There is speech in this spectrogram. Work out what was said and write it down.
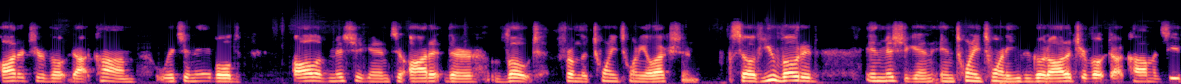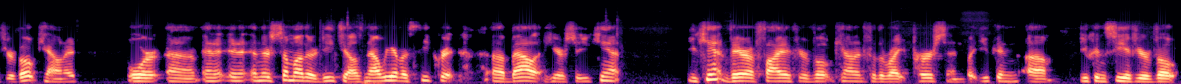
audityourvote.com, which enabled all of Michigan to audit their vote from the 2020 election. So if you voted in Michigan in 2020, you could go to audityourvote.com and see if your vote counted. Or um, and, and, and there's some other details. Now we have a secret uh, ballot here, so you can't you can't verify if your vote counted for the right person, but you can um, you can see if your vote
